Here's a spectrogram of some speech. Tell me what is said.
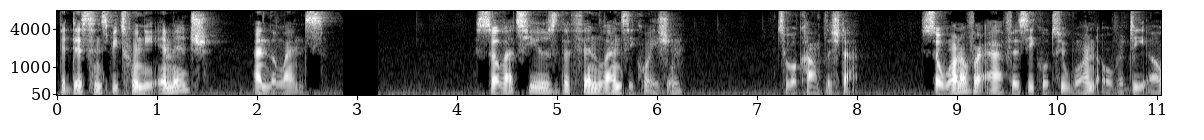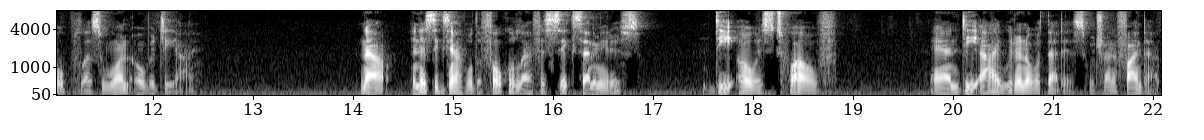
the distance between the image and the lens. So let's use the thin lens equation to accomplish that. So 1 over f is equal to 1 over do plus 1 over di. Now, in this example, the focal length is 6 centimeters, do is 12, and di, we don't know what that is. We're trying to find out.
